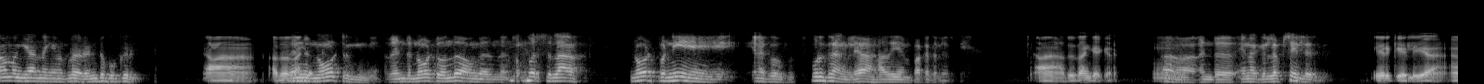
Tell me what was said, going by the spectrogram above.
ஆமாங்க அந்த எனக்குள்ள ரெண்டு புக் இருக்கு. ஆ ரெண்டு நோட் இருக்குங்க. ரெண்டு நோட் வந்து அவங்க அந்த நம்பர்ஸ் எல்லாம் நோட் பண்ணி எனக்கு கொடுக்குறாங்க இல்லையா அது என் பக்கத்தில் இருக்கு. ஆ அதுதான் கேக்குறேன். ஆ, ம். ரெண்டு எனக்கு லெஃப்ட் சைடில் இருக்கு. இருக்கு இல்லையா? ஆ.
